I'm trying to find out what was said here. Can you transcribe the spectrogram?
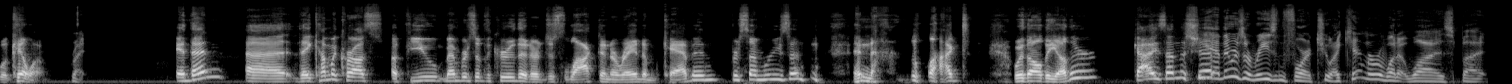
we'll kill him. Right. And then uh, they come across a few members of the crew that are just locked in a random cabin for some reason, and not locked with all the other guys on the ship. Yeah, there was a reason for it too. I can't remember what it was, but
